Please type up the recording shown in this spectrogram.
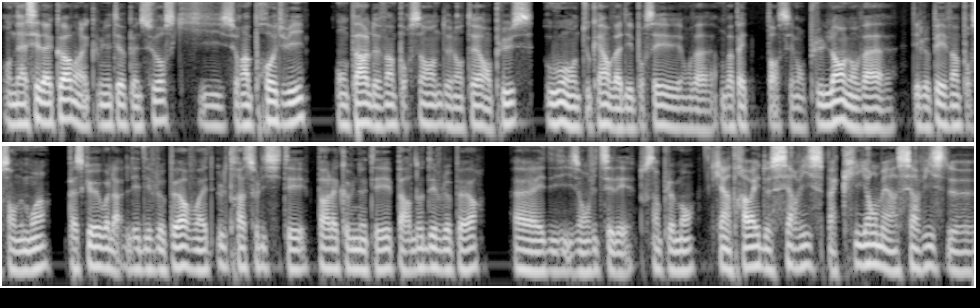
on est assez d'accord dans la communauté open source qui, sur un produit, on parle de 20% de lenteur en plus, ou en tout cas, on va débourser, on va, on va pas être forcément plus lent, mais on va développer 20% de moins. Parce que voilà, les développeurs vont être ultra sollicités par la communauté, par d'autres développeurs, euh, et ils ont envie de s'aider, tout simplement. Qui est un travail de service, pas client, mais un service de,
